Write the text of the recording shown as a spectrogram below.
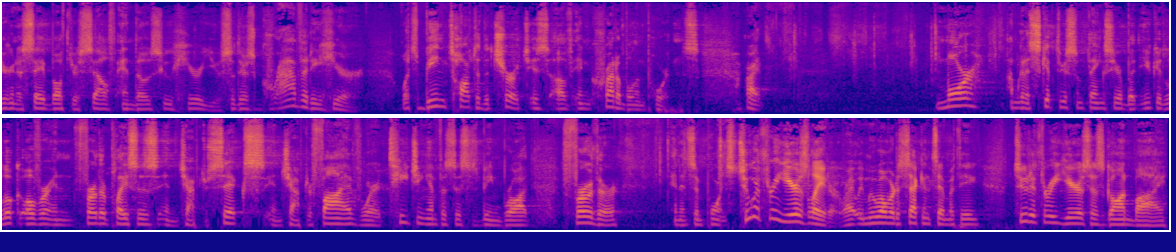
you're going to save both yourself and those who hear you. So there's gravity here. What's being taught to the church is of incredible importance. All right. More, I'm going to skip through some things here, but you could look over in further places in chapter 6, in chapter 5, where teaching emphasis is being brought further and its importance. Two or three years later, right, we move over to 2 Timothy. Two to three years has gone by.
